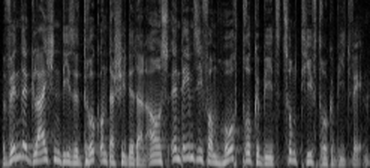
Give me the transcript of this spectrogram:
Winde gleichen diese Druckunterschiede dann aus, indem sie vom Hochdruckgebiet zum Tiefdruckgebiet wehen.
